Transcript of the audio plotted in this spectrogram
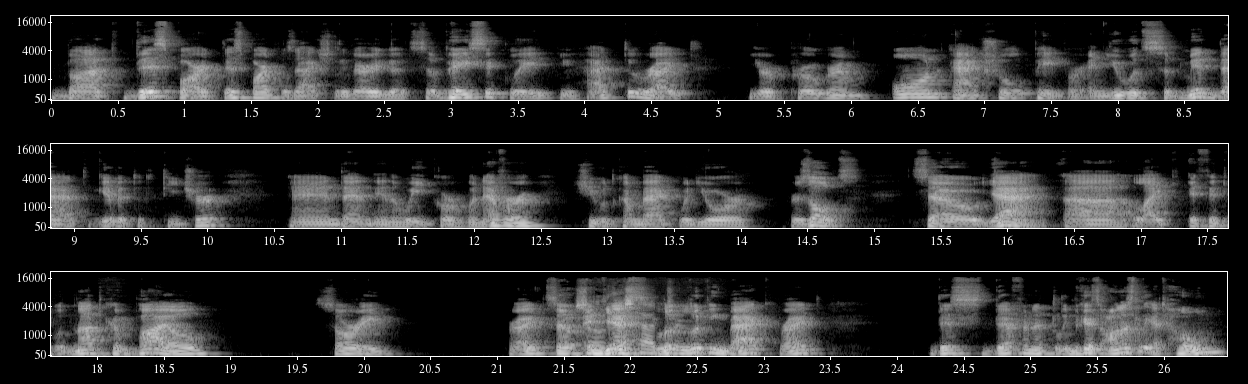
But this part, this part was actually very good. So basically, you had to write your program on actual paper and you would submit that give it to the teacher and then in a week or whenever she would come back with your results so yeah uh, like if it would not compile sorry right so, So and yes loo- to- looking back right this definitely because honestly at home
